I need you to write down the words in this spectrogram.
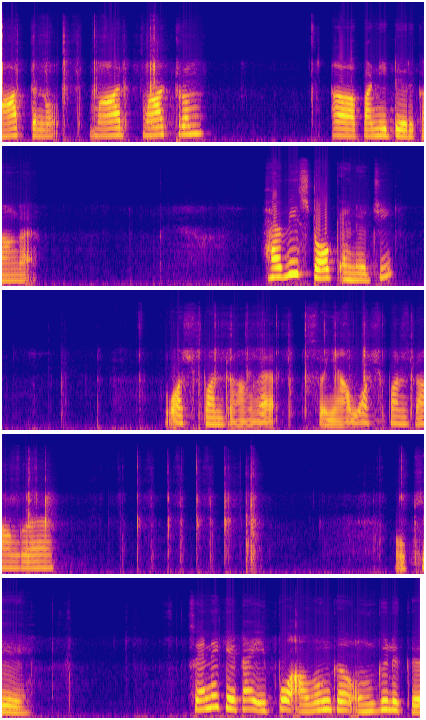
மாற்றணும் மாற் மாற்றம் பண்ணிட்டு இருக்காங்க. ஹெவி ஸ்டாக் எனர்ஜி வாஷ் பண்ணுறாங்க ஸோ ஏன் வாஷ் பண்ணுறாங்க ஓகே ஸோ என்ன கேட்டால் இப்போது அவங்க உங்களுக்கு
